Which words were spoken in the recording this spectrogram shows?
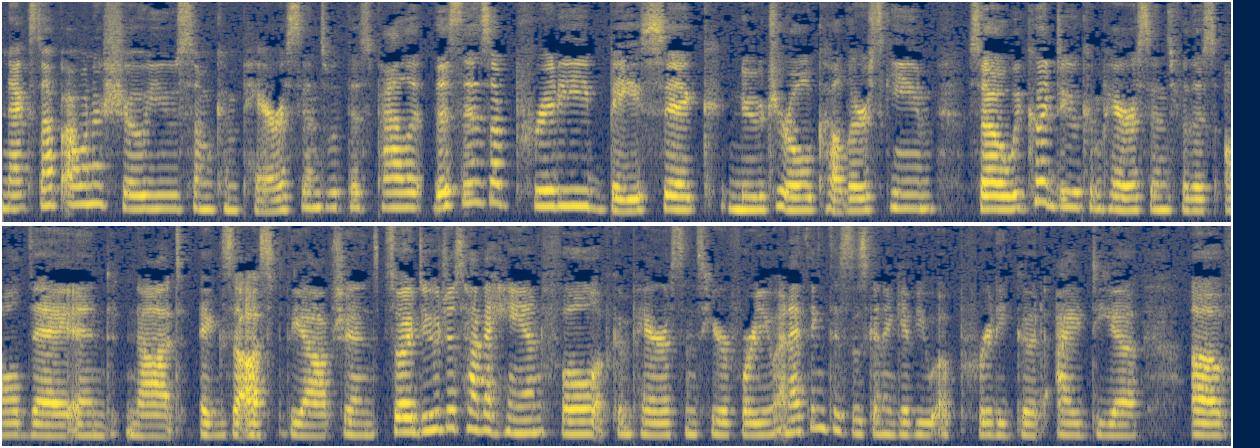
Next up, I want to show you some comparisons with this palette. This is a pretty basic neutral color scheme, so we could do comparisons for this all day and not exhaust the options. So I do just have a handful of comparisons here for you, and I think this is going to give you a pretty good idea of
